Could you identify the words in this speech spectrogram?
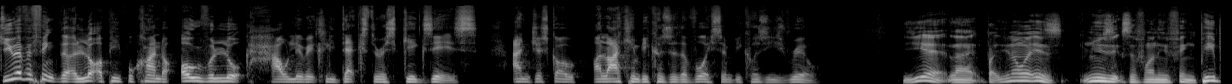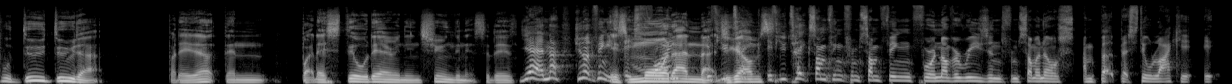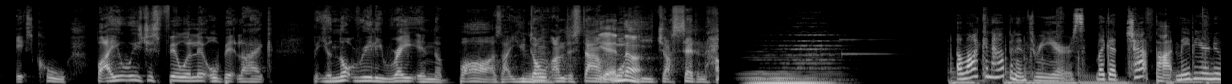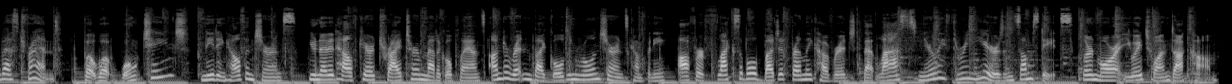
do you ever think that a lot of people kind of overlook how lyrically dexterous Giggs is and just go, I like him because of the voice and because he's real? Yeah, like, but you know what it is? Music's a funny thing. People do do that, but they don't then, but they're still there and in tuned in it. So there's, Yeah, and that, do you know the thing is? It's more fine than that. Do you, you get take, what I'm s- if you take something from something for another reason from someone else and but but still like it, it it's cool. But I always just feel a little bit like, but you're not really rating the bars. Like you don't understand Yeah, what no. he just said and how A lot can happen in three years, like a chatbot may be your new best friend. But what won't change? Needing health insurance. UnitedHealthcare TriTerm Medical Plans, underwritten by Golden Rule Insurance Company, offer flexible, budget friendly coverage that lasts nearly three years in some states. Learn more at uh1.com.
